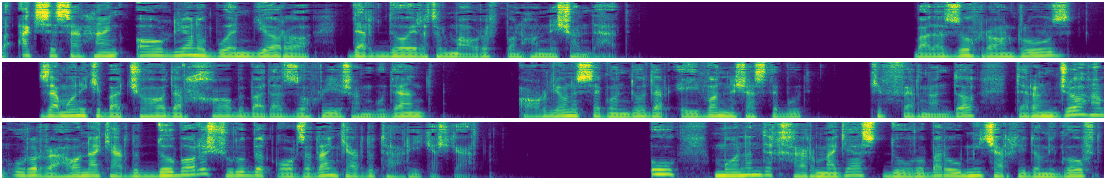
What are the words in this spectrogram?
و عکس سرهنگ آرلیان و بوندیا را در دایره المعارف بانها نشان دهد. بعد از ظهر آن روز زمانی که بچه ها در خواب بعد از ظهریشان بودند آرلیان سگوندو در ایوان نشسته بود که فرناندا در آنجا هم او را رها نکرد و دوباره شروع به قرض زدن کرد و تحریکش کرد. او مانند خرمگس دوروبر او میچرخید و می‌گفت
